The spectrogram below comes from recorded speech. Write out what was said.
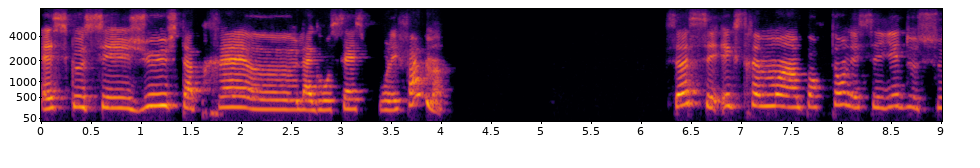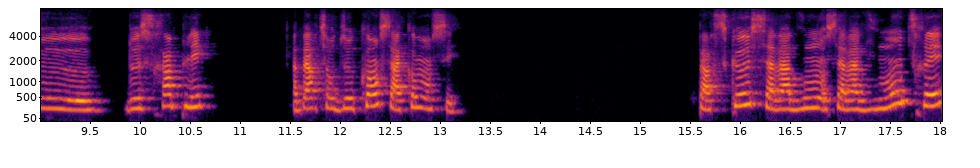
Est-ce que c'est juste après euh, la grossesse pour les femmes? Ça, c'est extrêmement important d'essayer de se, de se rappeler à partir de quand ça a commencé. Parce que ça va vous, ça va vous montrer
